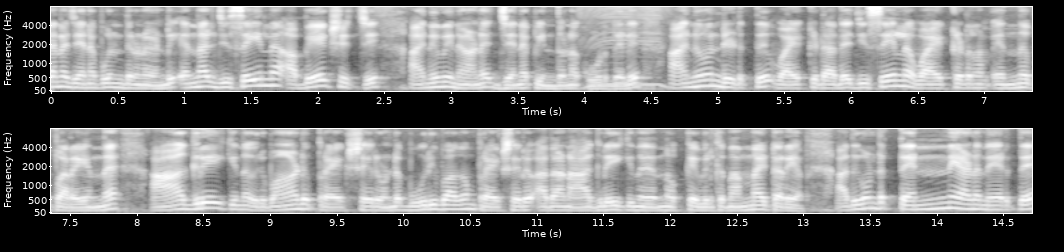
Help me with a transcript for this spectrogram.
തന്നെ ജനപിന്തുണയുണ്ട്. എന്നാൽ ജിസൈലിനെ അപേക്ഷിച്ച് അനുവിനാണ് ജനപിന്തുണ കൂടുതൽ. അനുവിന്റെ അടുത്ത് വഴക്കിടാതെ ജിസൈലിനെ വഴക്കിടണം എന്ന് പറയുന്ന ആഗ്രഹിക്കുന്ന ഒരുപാട് പ്രേക്ഷകരുണ്ട്. ഭൂരിഭാഗം പ്രേക്ഷകർ അതാണ് ആഗ്രഹിക്കുന്നത് എന്നൊക്കെ ഇവർക്ക് നന്നായിട്ട് അറിയാം. അതുകൊണ്ട് തന്നെയാണ് നേരത്തെ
